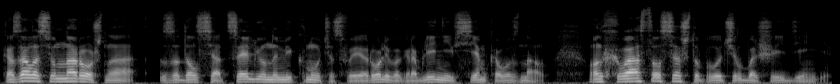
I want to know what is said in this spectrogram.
Казалось, он нарочно задался целью намекнуть о своей роли в ограблении всем, кого знал. Он хвастался, что получил большие деньги.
